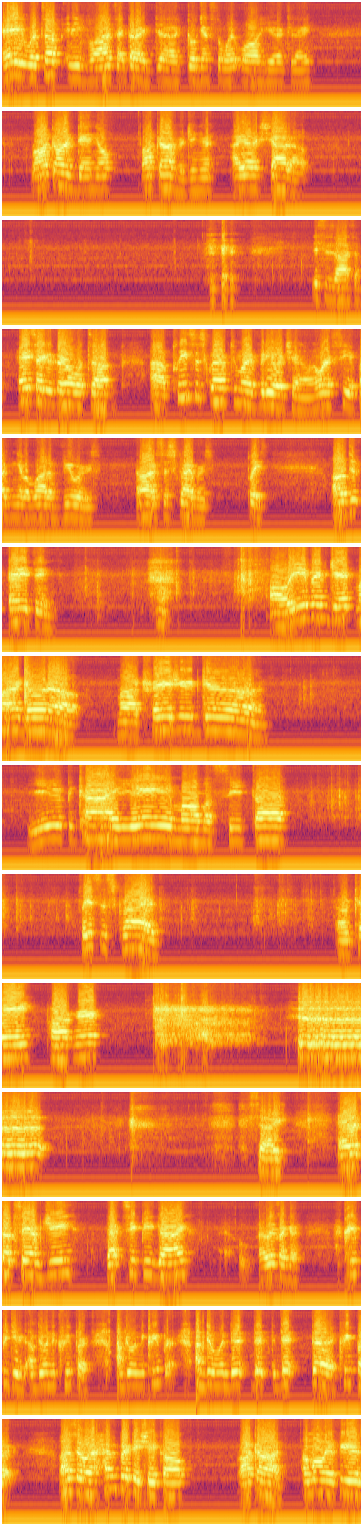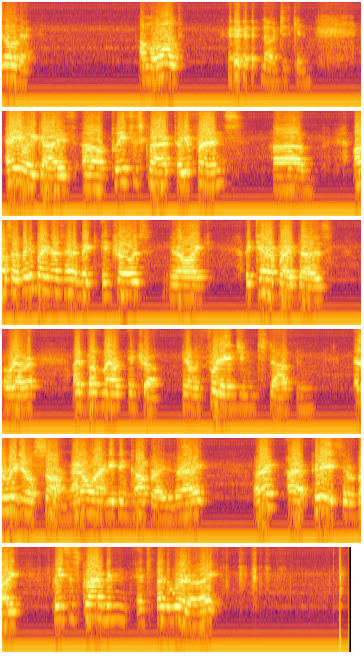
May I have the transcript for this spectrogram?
Hey, what's up, any vlogs? I thought I'd uh, go against the white wall here today. Rock on, Daniel. Rock on, Virginia. I got a shout out. this is awesome. Hey, Psycho Girl, what's up? Uh, please subscribe to my video channel. I want to see if I can get a lot of viewers, a lot of subscribers. Please. I'll do anything. I'll even get my gun out. My treasured gun. Yippee-ki-yay, mamacita. Please subscribe. Okay, partner? Sorry. Hey, what's up, Sam G? That CP guy? I look like a, a creepy dude. I'm doing the creeper. I'm doing the creeper. I'm doing the the the, the, the creeper. Also, uh, happy birthday, Shay Carl. Rock on. I'm only a few years older. I'm old. no, just kidding. Anyway, guys, uh, please subscribe. Tell your friends. Um, also, if anybody knows how to make intros, you know, like like Tara Bright does, or whatever, I'd love my own intro. You know, with footage and stuff, and an original song. I don't want anything copyrighted, alright? Alright? Alright, peace, everybody. Please subscribe and, and spread the word, alright?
